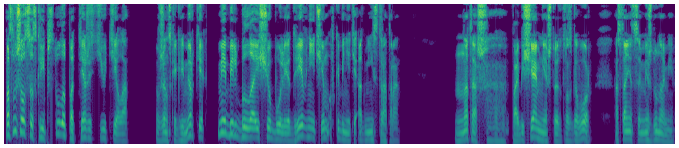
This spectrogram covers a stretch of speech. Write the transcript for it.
Послышался скрип стула под тяжестью тела. В женской гримерке мебель была еще более древней, чем в кабинете администратора. — Наташ, пообещай мне, что этот разговор останется между нами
